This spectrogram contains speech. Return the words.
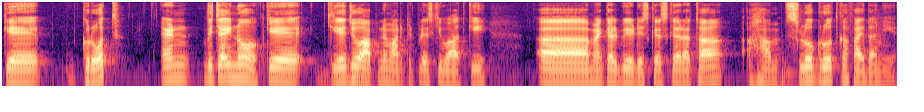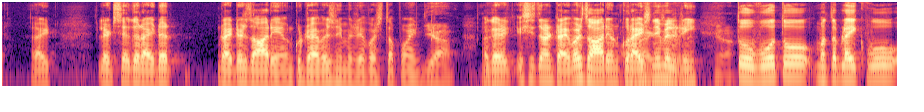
کہ growth and which I know کہ یہ جو آپ نے مارکیٹ پلیس کی بات کی میں کل بھی یہ ڈسکس کر رہا تھا ہم سلو گروتھ کا فائدہ نہیں ہے رائٹ لیٹ سے اگر رائڈر رائڈرز آ رہے ہیں ان کو ڈرائیورز نہیں مل رہے فرسٹ دا پوائنٹ اگر اسی طرح ڈرائیورز آ رہے ہیں ان کو رائڈس نہیں مل رہی تو وہ تو مطلب لائک وہ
